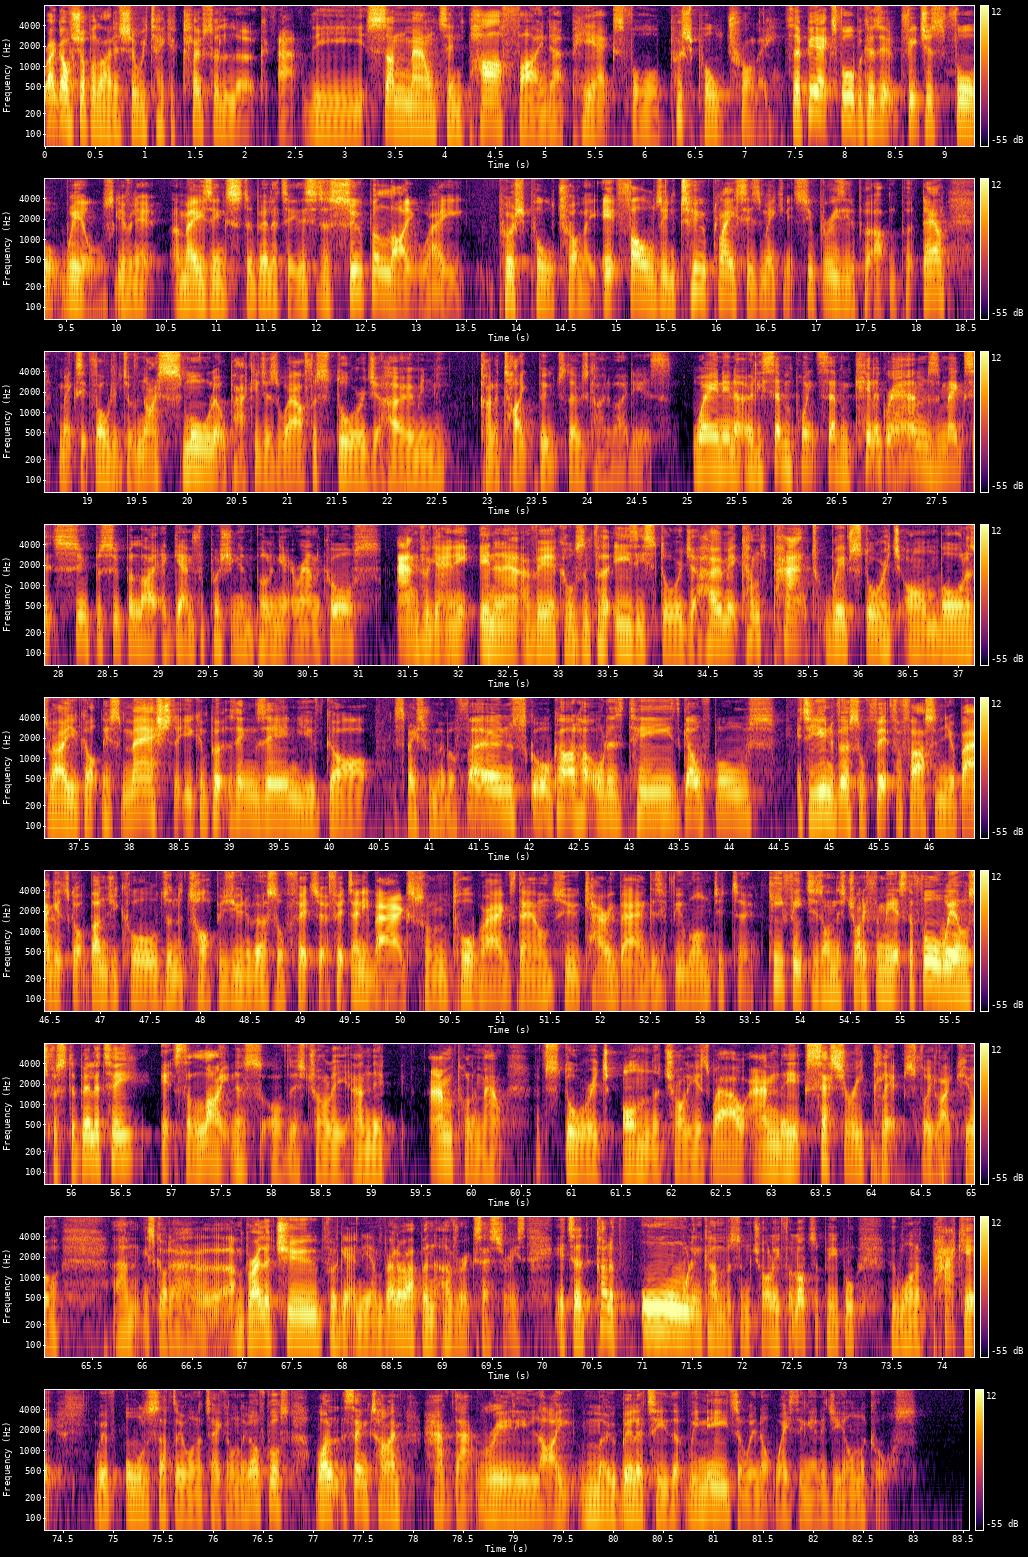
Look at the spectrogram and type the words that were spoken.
Right, Golf Shop Online, shall we take a closer look at the Sun Mountain Pathfinder PX4 push-pull trolley. So PX4 because it features four wheels, giving it amazing stability. This is a super lightweight push-pull trolley. It folds in two places, making it super easy to put up and put down. Makes it fold into a nice small little package as well for storage at home in kind of tight boots, those kind of ideas weighing in at only 7.7 kilograms makes it super, super light again for pushing and pulling it around the course and for getting it in and out of vehicles and for easy storage at home. It comes packed with storage on board as well. You've got this mesh that you can put things in. You've got space for mobile phones, scorecard holders, tees, golf balls. It's a universal fit for fastening your bag. It's got bungee cords and the top is universal fit, so it fits any bags from tour bags down to carry bags if you wanted to. Key features on this trolley for me, it's the four wheels for stability, it's the lightness of this trolley and the ample amount of storage on the trolley as well and the accessory clips for like your um, it's got a, umbrella tube for getting the umbrella up and other accessories. It's a kind of all-encompassing trolley for lots of people who want to pack it with all the stuff they want to take on the golf course, while at the same time have that really light mobility that we need so we're not wasting energy on the course.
